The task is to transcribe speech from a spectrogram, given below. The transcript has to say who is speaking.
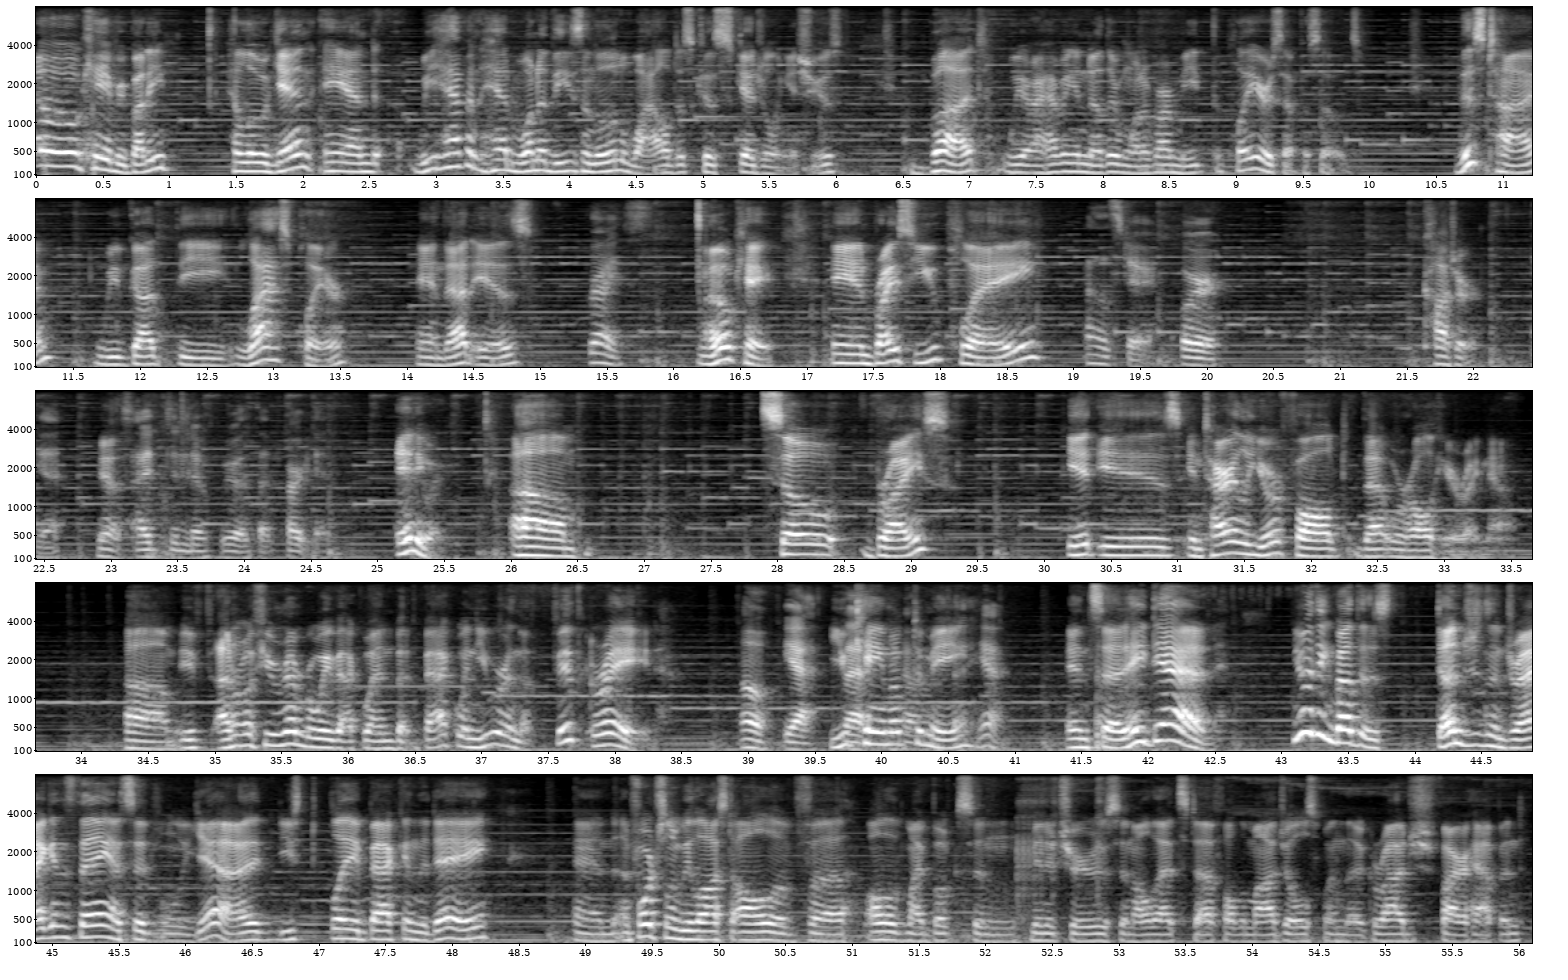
Speaker 1: Okay, everybody. Hello again, and we haven't had one of these in a little while just because scheduling issues, but we are having another one of our Meet the Players episodes. This time, we've got the last player, and that is.
Speaker 2: Bryce.
Speaker 1: Okay, and Bryce, you play.
Speaker 2: Alistair. Or.
Speaker 1: Cotter.
Speaker 2: Yeah.
Speaker 1: Yes.
Speaker 2: I didn't know if we were at that part yet.
Speaker 1: Anyway, um, so Bryce, it is entirely your fault that we're all here right now. Um, if I don't know if you remember way back when, but back when you were in the fifth grade,
Speaker 2: Oh, yeah.
Speaker 1: You
Speaker 2: that-
Speaker 1: came up to me.
Speaker 2: that- Yeah.
Speaker 1: and said, "Hey, Dad, you know anything about this Dungeons and Dragons thing?" I said, "Well, yeah, I used to play back in the day." And unfortunately, we lost all of uh, all of my books and miniatures and all that stuff, all the modules when the garage fire happened.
